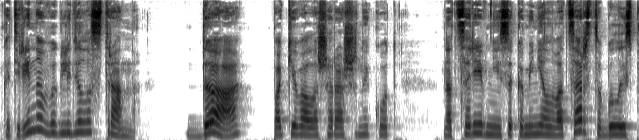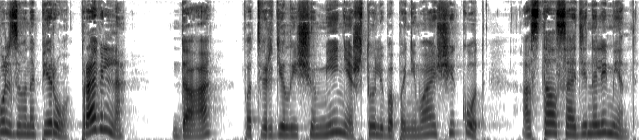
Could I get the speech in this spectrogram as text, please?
Катерина выглядела странно. «Да», – покивал ошарашенный кот. На царевне из окаменелого царства было использовано перо, правильно? Да, подтвердил еще менее что-либо понимающий кот. Остался один элемент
